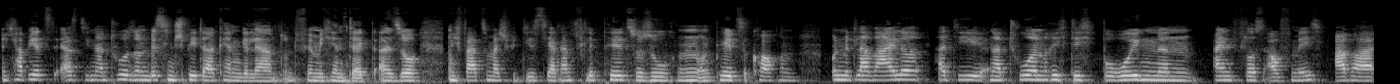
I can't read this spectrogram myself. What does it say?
Ich habe jetzt erst die Natur so ein bisschen später kennengelernt und für mich entdeckt. Also ich war zum Beispiel dieses Jahr ganz viele Pilze suchen und Pilze kochen. Und mittlerweile hat die Natur einen richtig beruhigenden Einfluss auf mich. Aber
